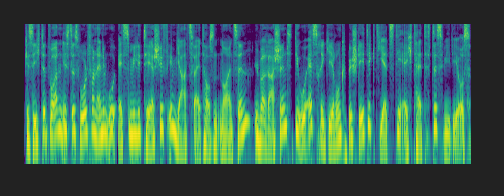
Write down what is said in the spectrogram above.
Gesichtet worden ist es wohl von einem US-Militärschiff im Jahr 2019. Überraschend, die US-Regierung bestätigt jetzt die Echtheit des Videos.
